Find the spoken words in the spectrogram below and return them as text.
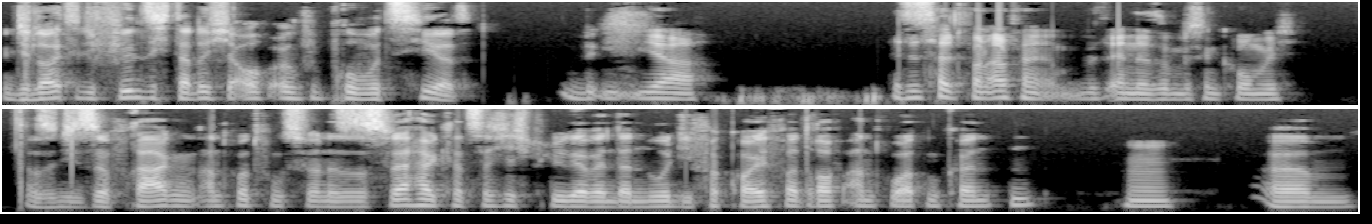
Und die Leute, die fühlen sich dadurch ja auch irgendwie provoziert. Ja. Es ist halt von Anfang bis Ende so ein bisschen komisch. Also diese Fragen-Antwort-Funktion, also es wäre halt tatsächlich klüger, wenn dann nur die Verkäufer drauf antworten könnten. Hm. Ähm,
